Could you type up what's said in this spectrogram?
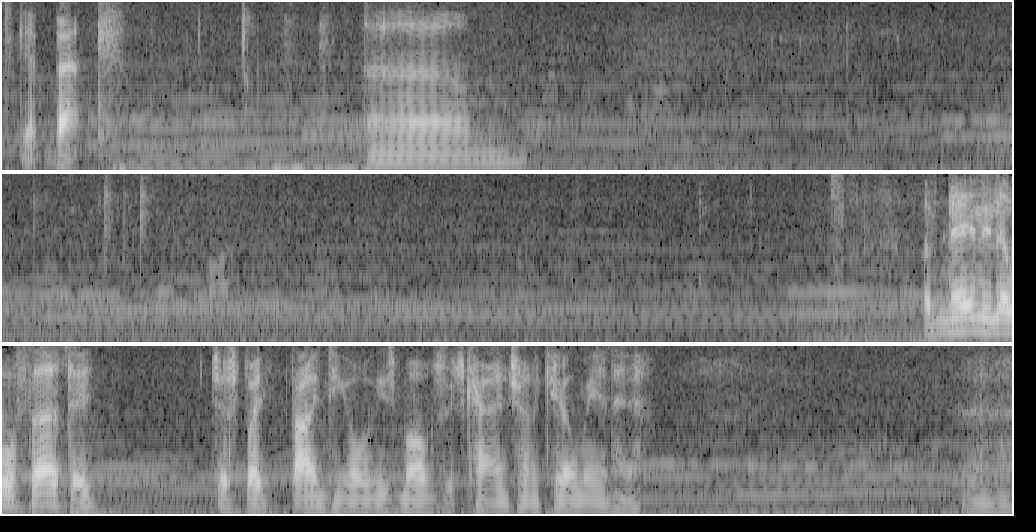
To get back. Um. I'm nearly level 30 just by fighting all these mobs which can trying to kill me in here. Uh.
